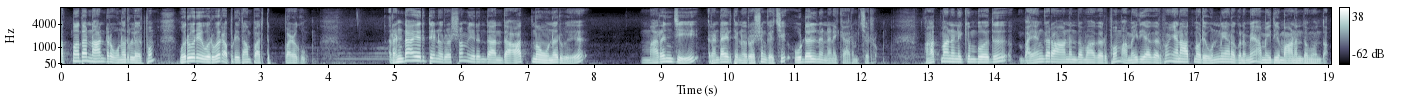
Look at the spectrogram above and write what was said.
ஆத்மா தான் நான்ற உணர்வில் இருப்போம். ஒருவரை ஒருவர் அப்படி தான் பார்த்து பழகும் ரெண்டாயிரத்தி ஐநூறு வருஷம் இருந்த அந்த ஆத்ம உணர்வு மறைஞ்சி ரெண்டாயிரத்தி ஐநூறு வருஷம் கழிச்சு உடல்னு நினைக்க ஆரம்பிச்சிடுறோம். ஆத்மா நினைக்கும் போது பயங்கர ஆனந்தமாக இருப்போம் அமைதியாக இருப்போம். ஏன்னா ஆத்மாவுடைய உண்மையான குணமே அமைதியும் ஆனந்தமும் தான்.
